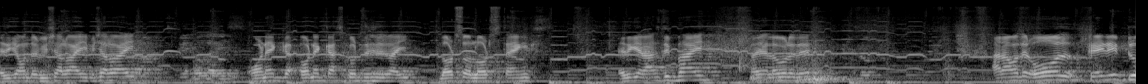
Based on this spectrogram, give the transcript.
এদিকে আমাদের বিশাল ভাই বিশাল ভাই। অনেক অনেক কাজ করতেছে ভাই। লর্ডস লর্ডস থ্যাঙ্কস এদিকে রাজদীপ ভাই ভাই হ্যালো বলে দে। আর আমাদের অল ক্রেডিট টু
